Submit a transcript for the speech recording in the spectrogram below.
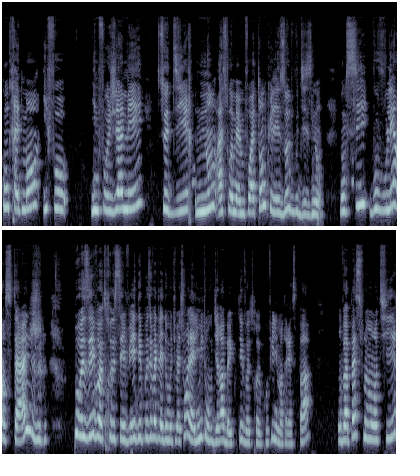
Concrètement, il faut, il ne faut jamais se dire non à soi-même. Il faut attendre que les autres vous disent non. Donc si vous voulez un stage, posez votre CV, déposez votre lettre de motivation. À la limite, on vous dira, bah écoutez, votre profil ne m'intéresse pas. On va pas se le mentir.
